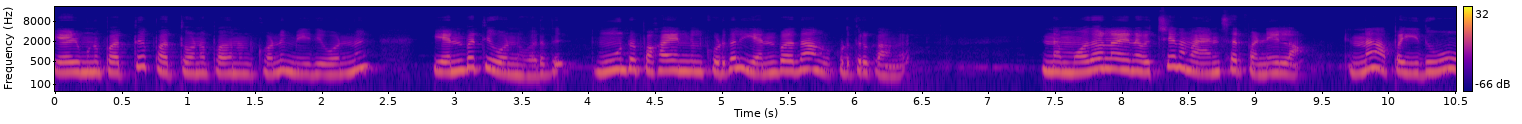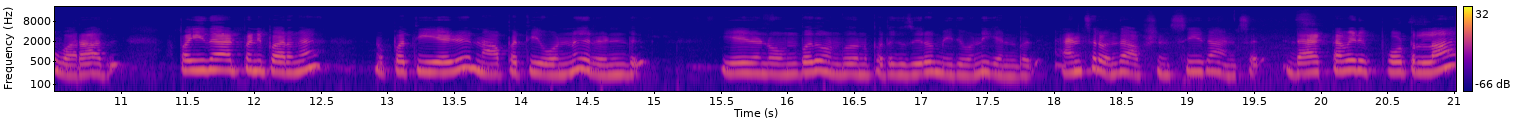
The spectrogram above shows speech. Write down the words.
ஏழு மூணு பத்து பத்து ஒன்று பதினொன்று ஒன்று மீதி ஒன்று எண்பத்தி ஒன்று வருது. மூன்று பகா எண்கள் கூடுதல் எண்பது தான் அங்கே கொடுத்துருக்காங்க. நம்ம முதல் லைனை வச்சு நம்ம ஆன்சர் பண்ணிடலாம். என்ன? அப்போ இதுவும் வராது. அப்போ இதை ஆட் பண்ணி பாருங்கள் முப்பத்தி ஏழு நாற்பத்தி ஒன்று ரெண்டு. ஏழு ரெண்டு ஒன்பது ஒன்பது ஒன்று பத்துக்கு ஜீரோ மீதி ஒன்று எண்பது. ஆன்சர் வந்து ஆப்ஷன் சி தான் ஆன்சர் டேரெக்டாகவே இது போட்டுடலாம்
